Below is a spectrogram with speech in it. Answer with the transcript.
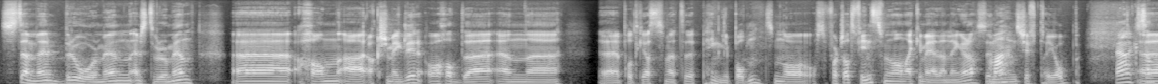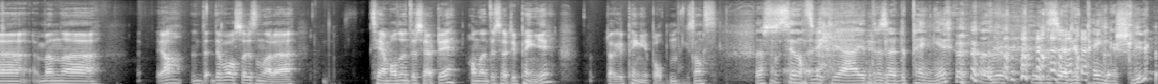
Stemmer. Broren min, eldstebroren min, eh, han er aksjemegler og hadde en uh, podkast som heter Pengepodden, som nå også fortsatt fins, men han er ikke med i den lenger, da, siden han skifta jobb. Ja, ikke sant? Eh, men eh, ja, det, var også litt sånn derre Temaet du er interessert i. Han er interessert i penger. Lager pengepotten, ikke sant? Det er så synd at vi ikke er interessert i penger. Er interessert i pengesluk.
